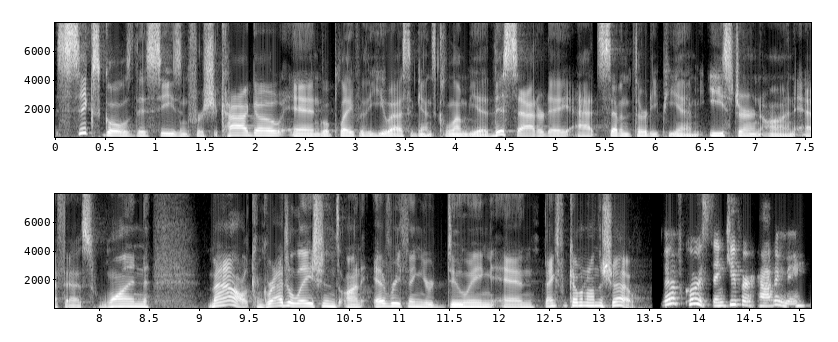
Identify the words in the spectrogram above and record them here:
six goals this season for Chicago and will play for the U.S. against Colombia this Saturday at 7:30 p.m. Eastern on FS1. Mal, congratulations on everything you're doing, and thanks for coming on the show. Yeah, of course. Thank you for having me.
